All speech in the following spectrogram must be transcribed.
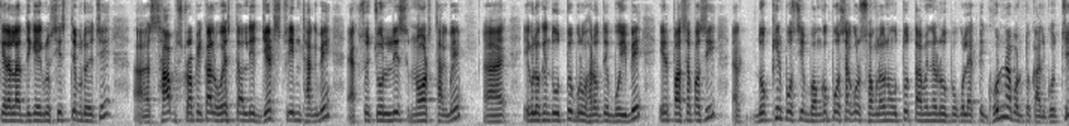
কেরালার দিকে এগুলো সিস্টেম রয়েছে sub tropical westerly jet stream থাকবে, একশো চল্লিশ নর্থ থাকবে এগুলো কিন্তু উত্তর পূর্ব ভারতে বইবে। এর পাশাপাশি এক দক্ষিণ পশ্চিম বঙ্গোপসাগর সংলগ্ন উত্তর তামিলনাড়ু উপকূলে একটি ঘূর্ণাবর্ত কাজ করছে,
